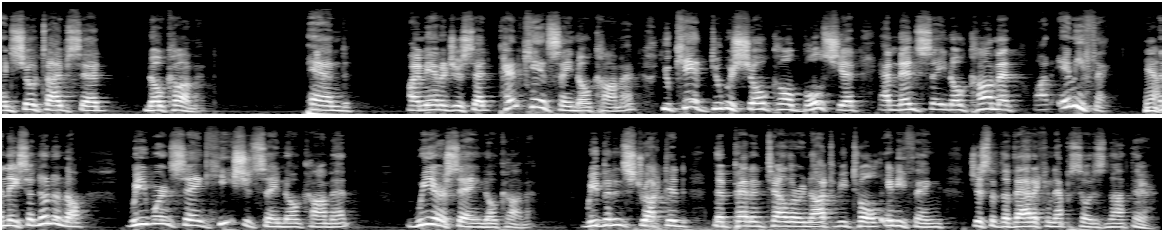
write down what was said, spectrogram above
And Showtime said, no comment. And my manager said, Penn can't say no comment. You can't do a show called Bullshit and then say no comment on anything. Yeah. And they said, no, no, no. We weren't saying he should say no comment. We are saying no comment. We've been instructed that Penn and Teller are not to be told anything, just that the Vatican episode is not there.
